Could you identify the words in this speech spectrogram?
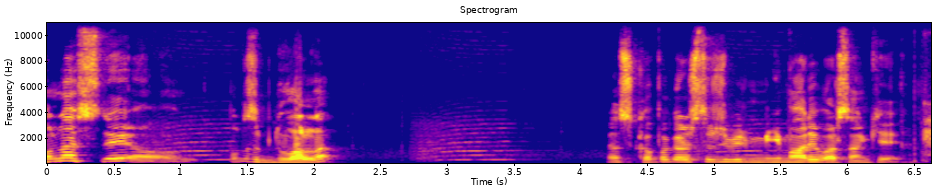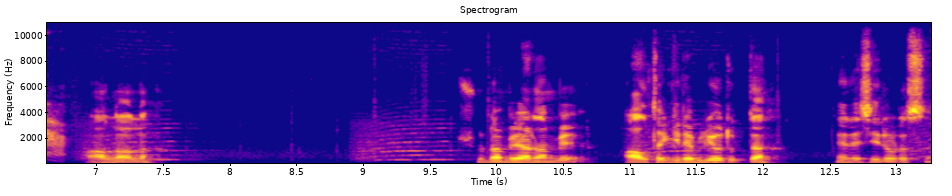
O nasıl o? Bu nasıl bir duvar lan? Biraz kafa karıştırıcı bir mimari var sanki. Allah Allah. Şuradan bir yerden bir alta girebiliyorduk da. Neresiydi orası?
